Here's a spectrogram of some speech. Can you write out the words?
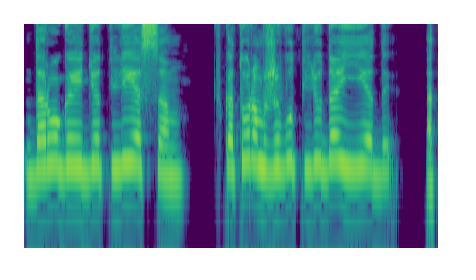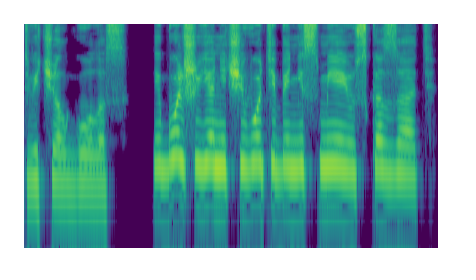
«Дорога идет лесом, в котором живут людоеды», — отвечал голос. «И больше я ничего тебе не смею сказать».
